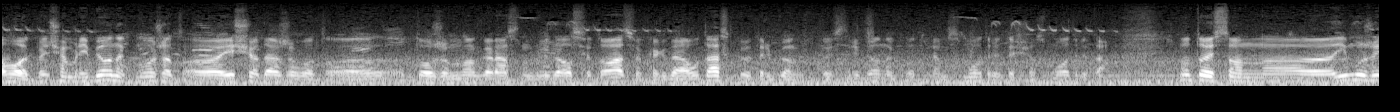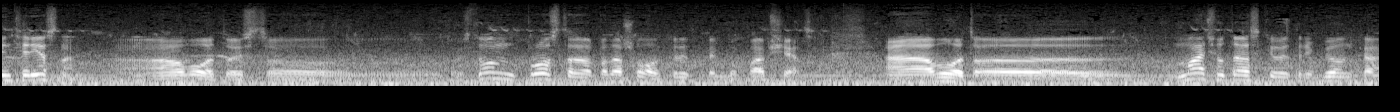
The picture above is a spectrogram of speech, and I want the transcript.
вот, причем ребенок может э, еще даже вот э, тоже много раз наблюдал ситуацию, когда утаскивают ребенка, то есть ребенок вот прям смотрит, еще смотрит там. Ну, то есть он, э, ему же интересно, а, вот, то есть, то есть он просто подошел открыто как бы пообщаться. А, вот, мать утаскивает ребенка,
